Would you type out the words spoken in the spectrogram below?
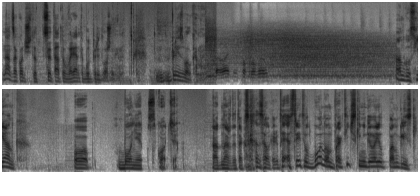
Надо закончить эту цитату, варианты будут предложены. Please welcome. Давайте попробуем. Ангус Янг о Бонни Скотте. Однажды так сказал. Когда я встретил Бона, он практически не говорил по-английски.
